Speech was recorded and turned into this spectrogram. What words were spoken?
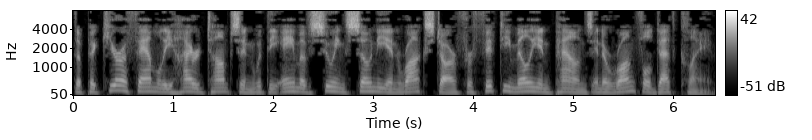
the Pakeerah family hired Thompson with the aim of suing Sony and Rockstar for £50 million in a wrongful death claim.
